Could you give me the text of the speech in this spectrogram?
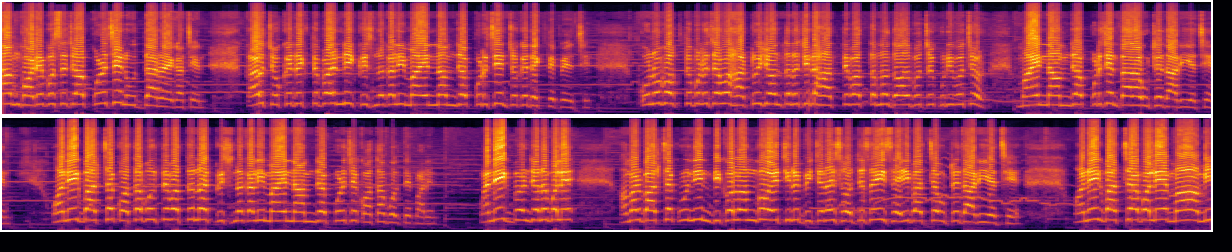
নাম ঘরে বসে জপ করেছেন, উদ্ধার হয়ে গেছেন। কারও চোখে দেখতে পারেননি কৃষ্ণকালী মায়ের নাম জপ করেছেন, চোখে দেখতে পেয়েছে। কোনো ভক্ত বলেছে আমার হাঁটুই যন্ত্রণা ছিল, হাঁটতে পারতাম না, দশ বছর, কুড়ি বছর। মায়ের নাম জপ করেছেন, তারা উঠে দাঁড়িয়েছেন। অনেক বাচ্চা কথা বলতে পারতো না, কৃষ্ণকালী মায়ের নাম জপ করেছে, কথা বলতে পারেন অনেক জন বলে, আমার বাচ্চা কোনদিন বিকলাঙ্গ হয়েছিল, বিছানায় শয্যাশায়ী সেই বাচ্চা উঠে দাঁড়িয়েছে। অনেক বাচ্চা বলে, মা, আমি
